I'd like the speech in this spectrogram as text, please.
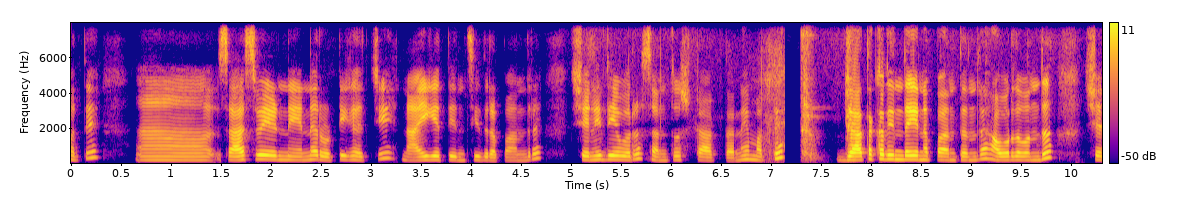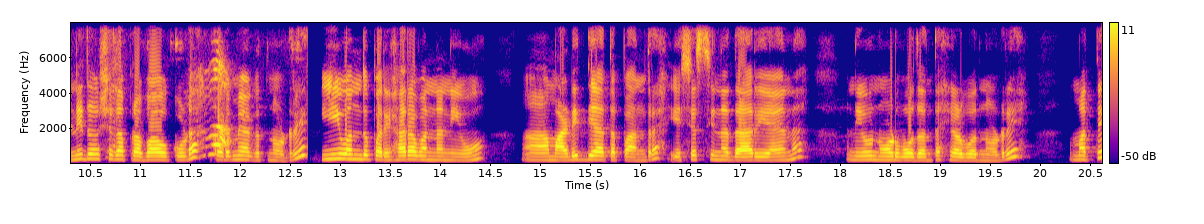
ಮತ್ತು ಸಾಸಿವೆ ಎಣ್ಣೆಯನ್ನು ರೊಟ್ಟಿಗೆ ಹಚ್ಚಿ ನಾಯಿಗೆ ತಿನ್ನಿಸಿದ್ರಪ್ಪ ಅಂದರೆ, ಶನಿದೇವರು ಸಂತುಷ್ಟ ಆಗ್ತಾನೆ. ಮತ್ತು ಜಾತಕದಿಂದ ಏನಪ್ಪ ಅಂತಂದ್ರೆ ಅವ್ರದ ಒಂದು ಶನಿ ದೋಷದ ಪ್ರಭಾವ ಕೂಡ ಕಡಿಮೆ ಆಗುತ್ತೆ ನೋಡ್ರಿ. ಈ ಒಂದು ಪರಿಹಾರವನ್ನ ನೀವು ಮಾಡಿದ್ದೆ ಆತಪ್ಪ ಅಂದ್ರೆ ಯಶಸ್ಸಿನ ದಾರಿಯನ್ನು ನೀವು ನೋಡ್ಬೋದು ಅಂತ ಹೇಳ್ಬೋದು ನೋಡ್ರಿ. ಮತ್ತು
